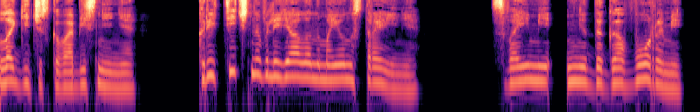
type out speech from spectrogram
логического объяснения, критично влияла на мое настроение. Своими недоговорами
